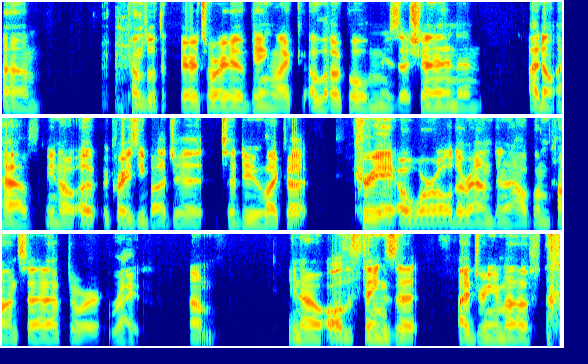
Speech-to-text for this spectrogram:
um, comes with the territory of being like a local musician, and I don't have you know a, a crazy budget to do like a create a world around an album concept or right um you know all the things that I dream of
